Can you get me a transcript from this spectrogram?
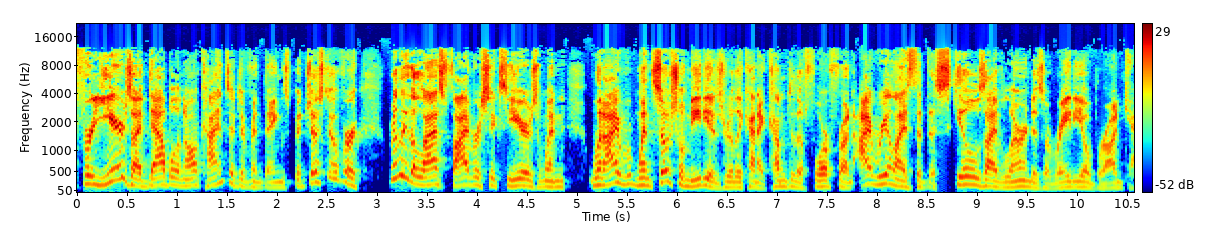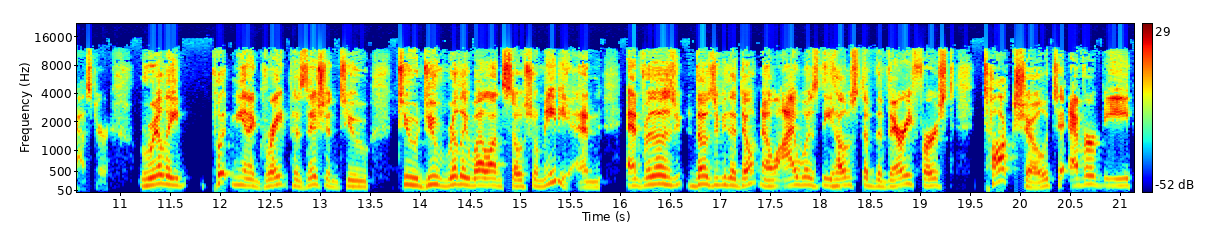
for years I've dabbled in all kinds of different things, but just over really the last five or six years, when when I when social media has really kind of come to the forefront, I realized that the skills I've learned as a radio broadcaster really put me in a great position to to do really well on social media. And and for those those of you that don't know, I was the host of the very first talk show to ever be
